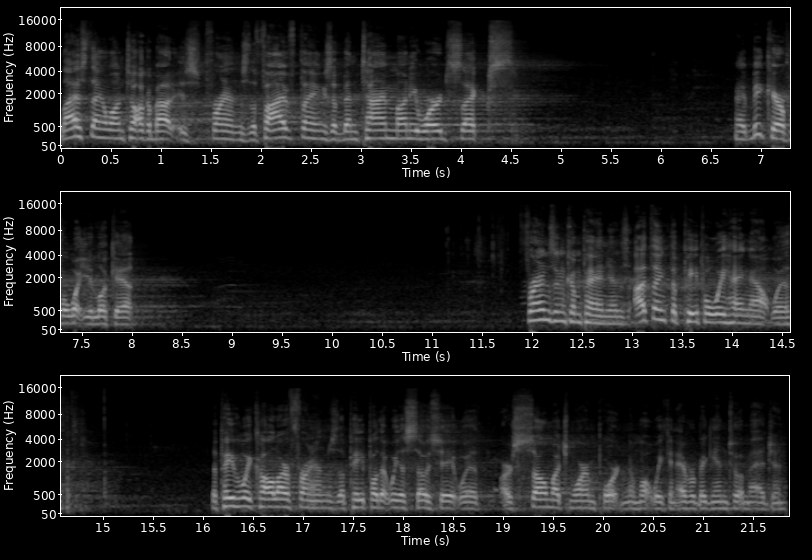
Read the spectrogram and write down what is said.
Last thing I want to talk about is friends. The five things have been time, money, word, sex. Hey, be careful what you look at. Friends and companions. I think the people we hang out with, the people we call our friends, the people that we associate with, are so much more important than what we can ever begin to imagine.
